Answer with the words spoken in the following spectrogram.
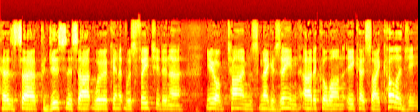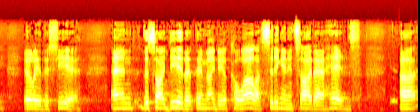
has uh, produced this artwork and it was featured in a New York Times Magazine article on eco-psychology earlier this year. And this idea that there may be a koala sitting inside our heads, uh,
